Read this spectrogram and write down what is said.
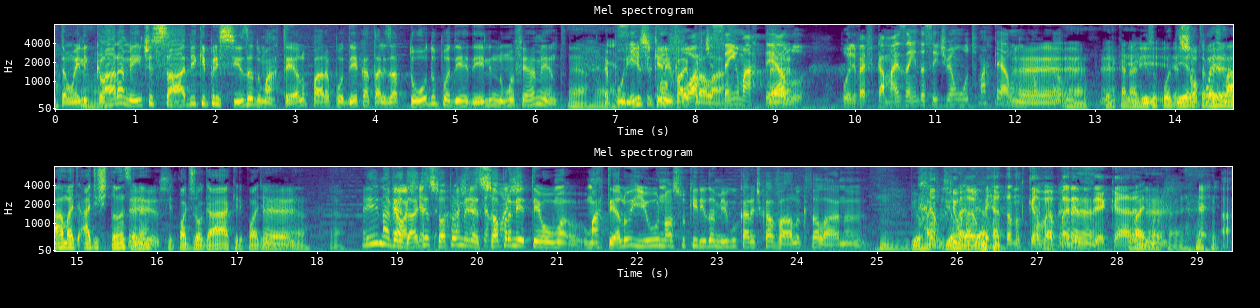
Então ele claramente sabe que precisa do martelo para poder catalisar todo o poder dele numa ferramenta. É, é. É por se isso ele que ele vai pra forte lá. sem o martelo, pô, ele vai ficar mais ainda se ele tiver um outro martelo. um outro martelo. É, É, ele canaliza ele- o poder é através de uma arma à distância, É né? isso. Que ele pode jogar, que ele pode. É. é, é. E na verdade é só pra, é só pra mais- meter o, o martelo e o nosso querido amigo cara de cavalo que tá lá na. Hum, Bill, Bill Raibeta. Roberta nunca vai aparecer, cara. Vai É. não, cara. Ah, eu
